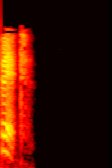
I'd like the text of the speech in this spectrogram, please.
fit.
